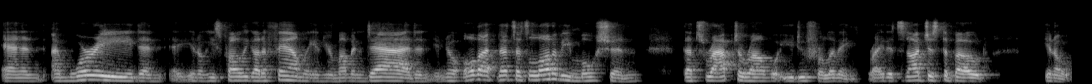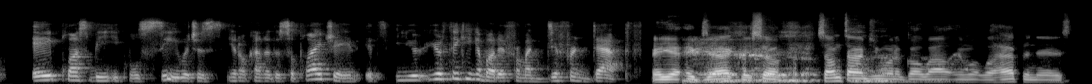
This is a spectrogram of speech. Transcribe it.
and I'm worried, and uh, you know he's probably got a family, and your mom and dad, and you know all that. That's that's a lot of emotion that's wrapped around what you do for a living, right? It's not just about you know a plus b equals c which is you know kind of the supply chain it's you're, you're thinking about it from a different depth. Yeah exactly. So sometimes you want to go out and what will happen is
